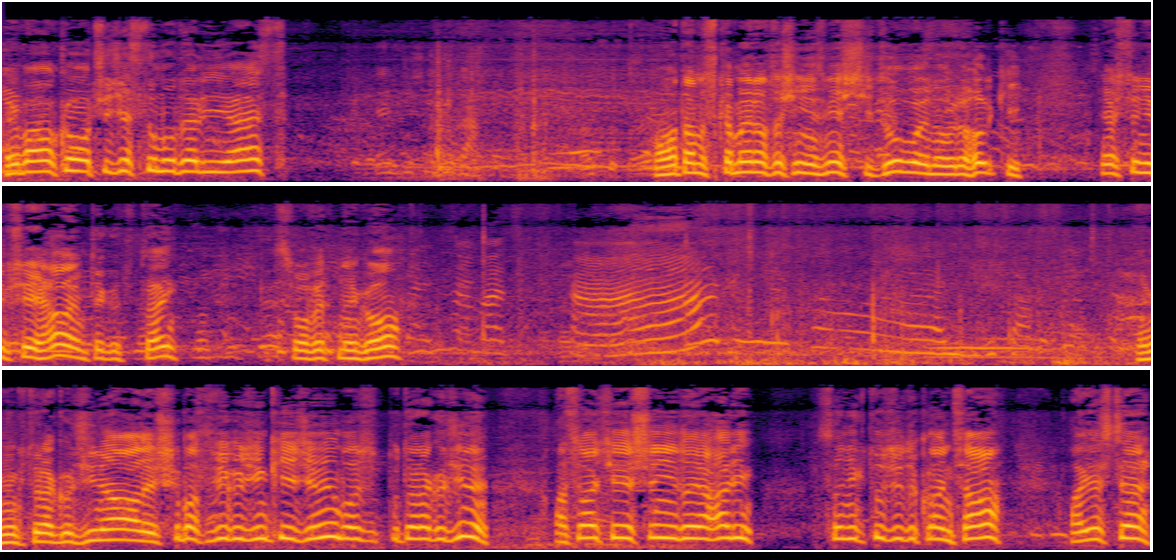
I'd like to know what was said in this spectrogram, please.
Chyba około 30 modeli jest. O, tam z kamerą to się nie zmieści. Tu będą rolki. Ja jeszcze nie przejechałem tego tutaj. Sławetnego. Nie wiem, która godzina, ale chyba z dwie godzinki jedziemy, bo już półtora godziny. A słuchajcie, jeszcze nie dojechali co niektórzy do końca. A jeszcze,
